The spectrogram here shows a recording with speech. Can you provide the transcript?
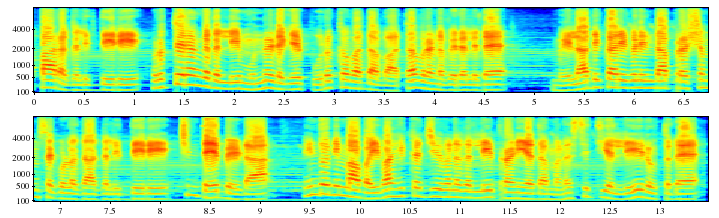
ಪಾರಾಗಲಿದ್ದೀರಿ. ವೃತ್ತಿರಂಗದಲ್ಲಿ ಮುನ್ನಡೆಗೆ ಪೂರಕವಾದ ವಾತಾವರಣವಿರಲಿದೆ. ಮೇಲಾಧಿಕಾರಿಗಳಿಂದ ಪ್ರಶಂಸೆಗೊಳಗಾಗಲಿದ್ದೀರಿ. ಚಿಂತೆ ಬೇಡ. ಇಂದು ನಿಮ್ಮ ವೈವಾಹಿಕ ಜೀವನದಲ್ಲಿ ಪ್ರಣಯದ ಮನಸ್ಥಿತಿಯಲ್ಲಿ ಇರುತ್ತದೆ.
